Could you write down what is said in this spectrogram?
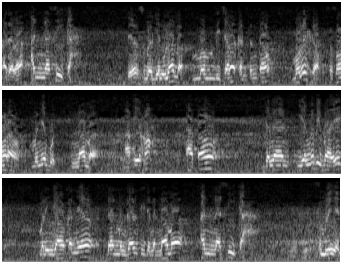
adalah an-nasikah. Ya, sebagian ulama membicarakan tentang bolehkah seseorang menyebut nama akikah atau dengan yang lebih baik meninggalkannya dan mengganti dengan nama an-nasikah sembelihan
